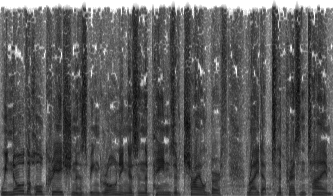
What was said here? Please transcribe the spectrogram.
we know the whole creation has been groaning as in the pains of childbirth right up to the present time.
